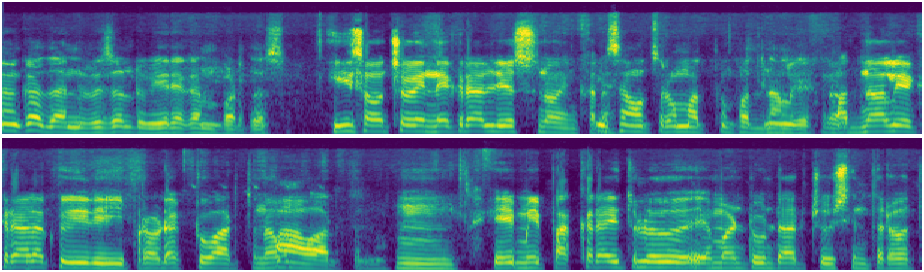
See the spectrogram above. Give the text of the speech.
చల్లినాక దాని రిజల్ట్ వేరే కనపడుతుంది సార్. ఈ సంవత్సరం ఎన్ని ఎకరాలు చేస్తున్నావు ఇంకా? ఈ సంవత్సరం మొత్తం పద్నాలుగు ఎకరాలు. పద్నాలుగు ఎకరాలకు ఇది ప్రోడక్ట్ వాడుతున్నాం. మ్మ్. ఏ మీ పక్క రైతులు ఏమంటుంటారు చూసిన తర్వాత?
